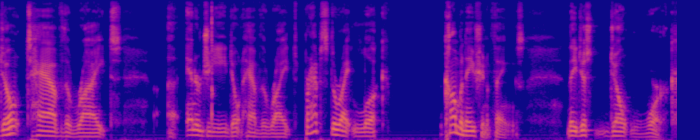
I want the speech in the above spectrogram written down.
don't have the right uh, energy, don't have the right, perhaps the right look, combination of things. They just don't work.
